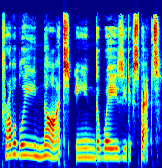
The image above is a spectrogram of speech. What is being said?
probably not in the ways you'd expect.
